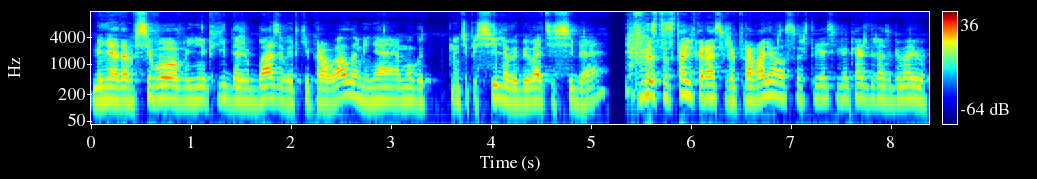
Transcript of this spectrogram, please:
Меня там всего, какие-то даже базовые такие провалы меня могут, ну, типа, сильно выбивать из себя. Я просто столько раз уже проваливался, что я себе каждый раз говорю,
